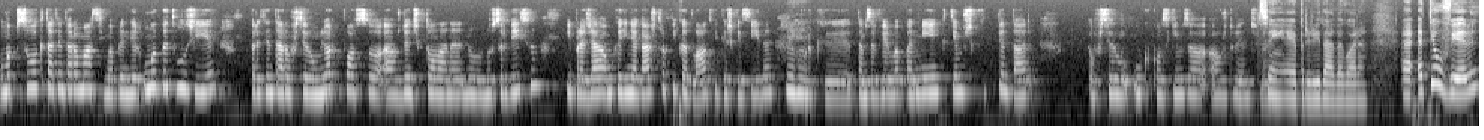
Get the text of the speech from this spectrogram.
uma pessoa que está a tentar ao máximo aprender uma patologia para tentar oferecer o melhor que posso aos doentes que estão lá na, no, no, serviço e para já um bocadinho a gastro fica de lado, fica esquecida, uhum. porque estamos a ver uma pandemia em que temos que tentar oferecer o, o que conseguimos a, aos doentes. É? Sim, é a prioridade agora. Uh, a teu ver,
